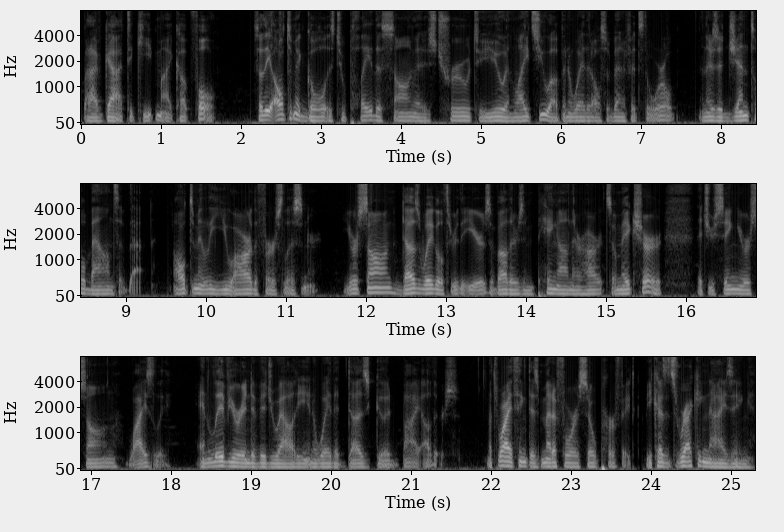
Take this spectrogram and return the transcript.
but I've got to keep my cup full. So the ultimate goal is to play the song that is true to you and lights you up in a way that also benefits the world. And there's a gentle balance of that. Ultimately, you are the first listener. Your song does wiggle through the ears of others and ping on their heart, so make sure that you sing your song wisely and live your individuality in a way that does good by others. That's why I think this metaphor is so perfect, because it's recognizing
